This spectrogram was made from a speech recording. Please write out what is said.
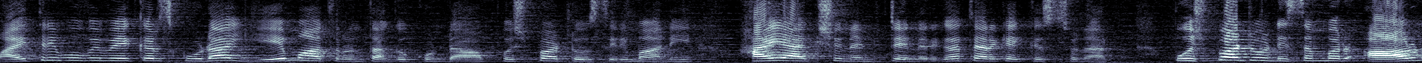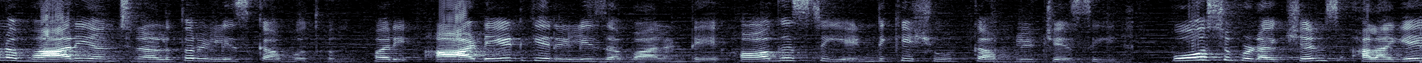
మైత్రి మూవీ మేకర్స్ కూడా ఏ మాత్రం తగ్గకుండా పుష్ప టూ సినిమాని హై యాక్షన్ ఎంటర్టైనర్గా తెరకెక్కిస్తున్నారు. పుష్ప టూ డిసెంబర్ ఆరున భారీ అంచనాలతో రిలీజ్ కాబోతుంది. మరి ఆ డేట్కి రిలీజ్ అవ్వాలంటే ఆగస్ట్ ఎండ్కి షూట్ కంప్లీట్ చేసి పోస్ట్ ప్రొడక్షన్స్ అలాగే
